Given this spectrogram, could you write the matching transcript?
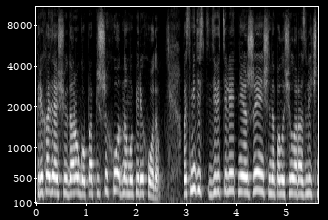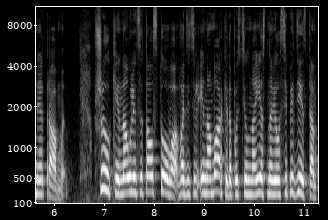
переходящую дорогу по пешеходному переходу. 89-летняя женщина получила различные травмы. В Шилке на улице Толстого водитель иномарки допустил наезд на велосипедиста,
